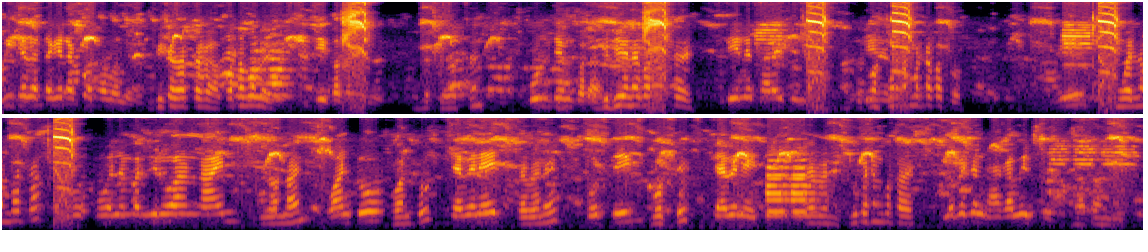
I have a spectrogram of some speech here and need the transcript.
বিশ হাজার টাকা এটা কথা বলে বিশ হাজার টাকা কথা বলে জি কথা বলে দেখতে পাচ্ছেন ফুল টেম করা ডিএনএ কত আছে ডিএনএ ছাড়াই তোমার ফোন নাম্বারটা কত মোবাইল নাম্বারটা mobile number zero one nine zero nine one two one two seven eight seven eight four six four six seven eight seven eight location কোথায় লোকেশন ঢাকা মিরপুর ঢাকা মিরপুর।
